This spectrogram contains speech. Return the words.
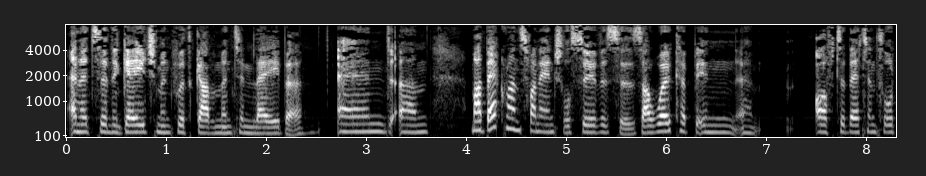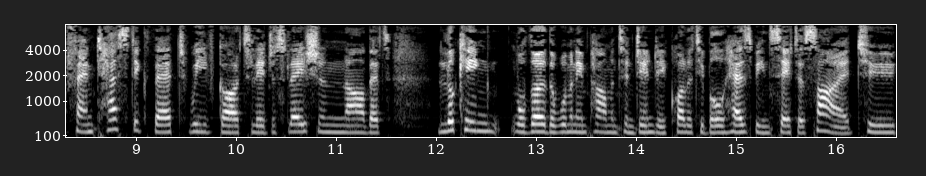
and it's an engagement with government and labor. And um, my background's financial services. I woke up in um, after that and thought, fantastic that we've got legislation now that's looking, although the Women Empowerment and Gender Equality Bill has been set aside to,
